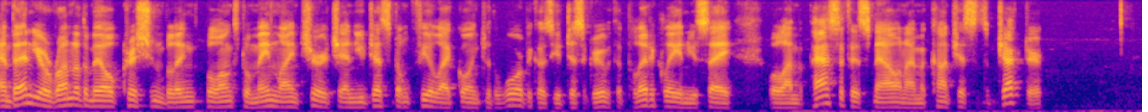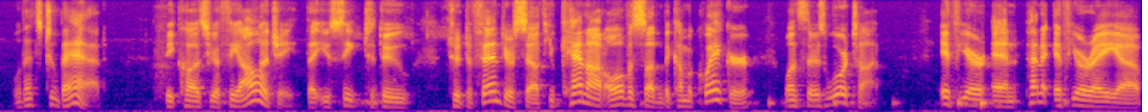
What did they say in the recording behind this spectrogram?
and then your run of the mill Christian belongs to a mainline church and you just don't feel like going to the war because you disagree with it politically and you say, well, I'm a pacifist now and I'm a conscientious objector. Well, that's too bad because your theology that you seek to do to defend yourself, you cannot all of a sudden become a Quaker once there's wartime. If you're an if you're a uh,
